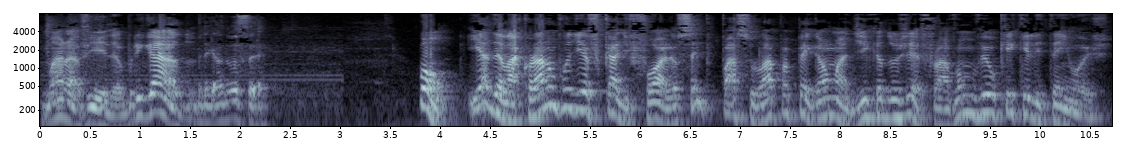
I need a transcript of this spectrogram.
Maravilha, obrigado. Obrigado a você. Bom, e a Delacroix não podia ficar de fora. Eu sempre passo lá para pegar uma dica do Gefra. Vamos ver o que, que ele tem hoje.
